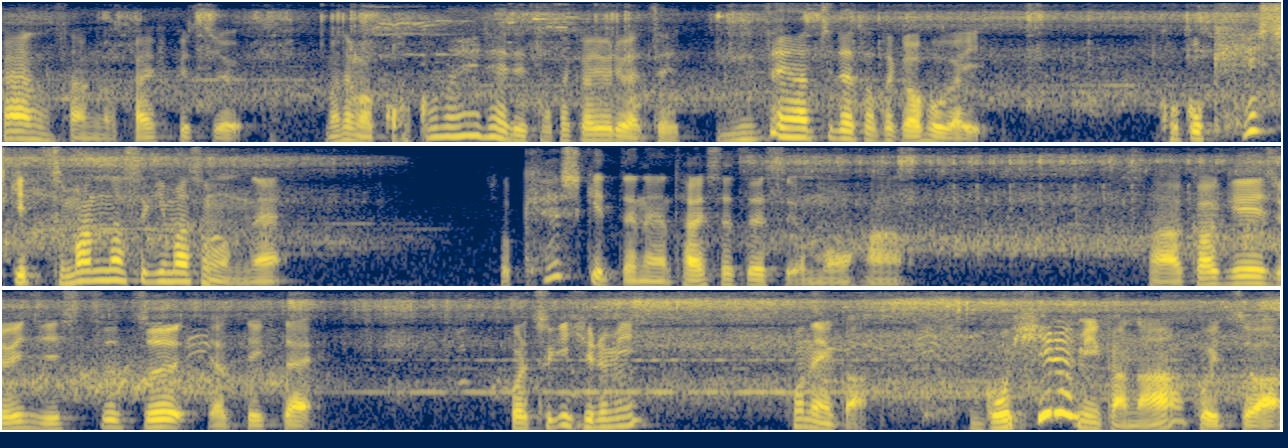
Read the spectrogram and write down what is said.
カヤンさんが回復中。まあでもここのエリアで戦うよりは全然あっちで戦う方がいい。ここ景色つまんなすぎますもんね。そう景色ってね大切ですよモンハン。さあ赤ゲージを維持しつつやっていきたい。これ次ひるみ来ねえか5ひるみかな？こいつは。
